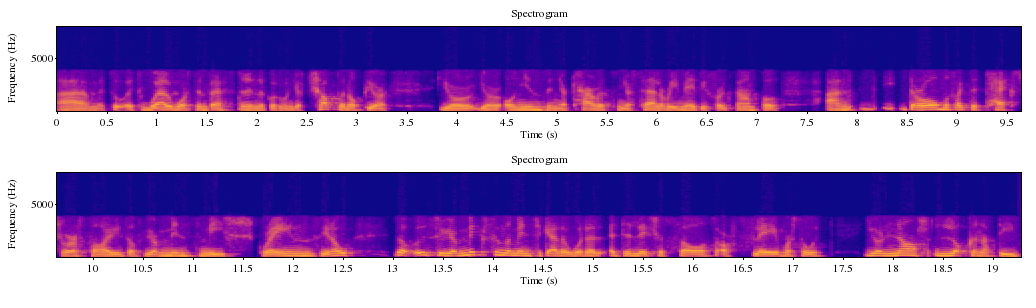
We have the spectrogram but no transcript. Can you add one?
um, it's it's well worth investing in a good one. You're chopping up your your your onions and your carrots and your celery, maybe for example, and they're almost like the texture or size of your mincemeat grains, you know. So, you're mixing them in together with a, a delicious sauce or flavour, so it you're not looking at these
